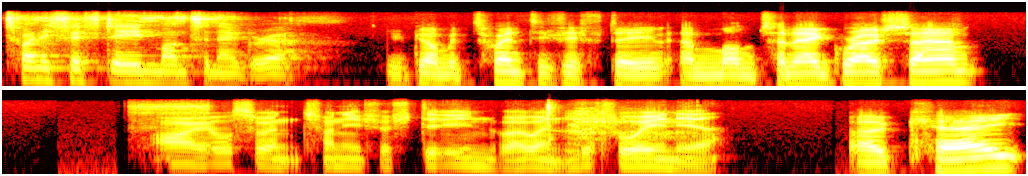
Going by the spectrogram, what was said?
2015 Montenegro. You've gone with 2015 and Montenegro, Sam. I also went 2015, but I went Lithuania. Okay.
